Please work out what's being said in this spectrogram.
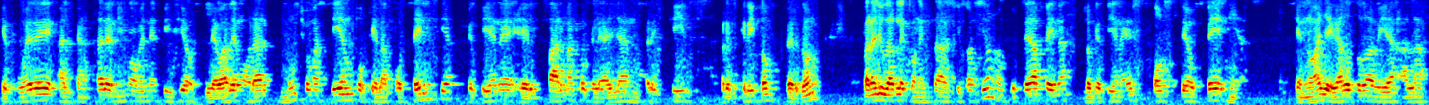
que puede alcanzar el mismo beneficio le va a demorar mucho más tiempo que la potencia que tiene el fármaco que le hayan prescrito, perdón, para ayudarle con esta situación, aunque usted apenas lo que tiene es osteopenia, que no ha llegado todavía a la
